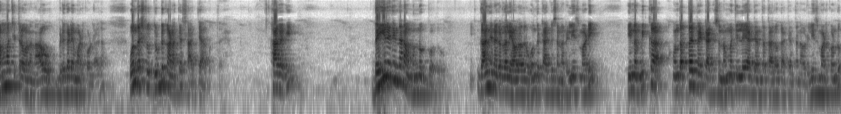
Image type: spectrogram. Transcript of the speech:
ನಮ್ಮ ಚಿತ್ರವನ್ನು ನಾವು ಬಿಡುಗಡೆ ಮಾಡಿಕೊಂಡಾಗ ಒಂದಷ್ಟು ದುಡ್ಡು ಕಾಣೋಕ್ಕೆ ಸಾಧ್ಯ ಆಗುತ್ತೆ. ಹಾಗಾಗಿ ಧೈರ್ಯದಿಂದ ನಾವು ಮುನ್ನುಗ್ಬೋದು. ಗಾಂಧಿನಗರದಲ್ಲಿ ಯಾವುದಾದ್ರೂ ಒಂದು ಟಾಕೀಸನ್ನು ರಿಲೀಸ್ ಮಾಡಿ ಇನ್ನು ಮಿಕ್ಕ ಒಂದು ಹತ್ತು ಹದಿನೈದು ಟಾಕೀಸು ನಮ್ಮ ಜಿಲ್ಲೆಯಾದ್ಯಂತ, ತಾಲೂಕಾದ್ಯಂತ ನಾವು ರಿಲೀಸ್ ಮಾಡಿಕೊಂಡು,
